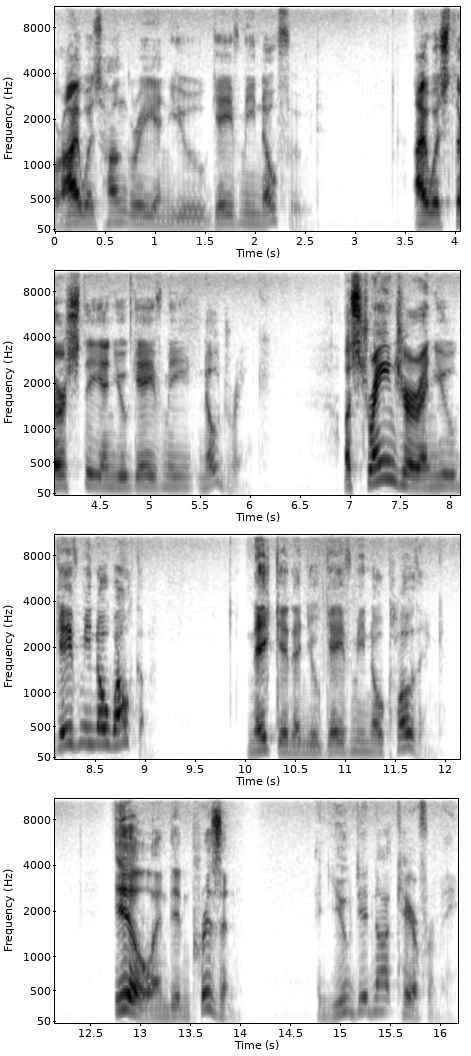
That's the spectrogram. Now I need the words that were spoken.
For I was hungry, and you gave me no food. I was thirsty, and you gave me no drink. A stranger, and you gave me no welcome. Naked, and you gave me no clothing ill and in prison, and you did not care for me.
